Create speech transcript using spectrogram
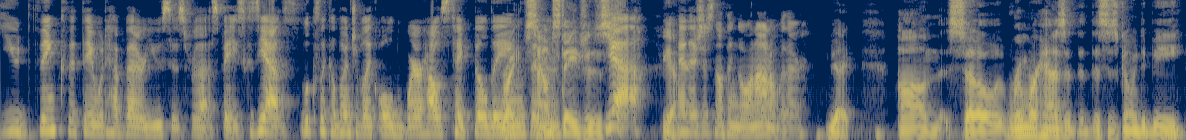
You'd think that they would have better uses for that space. Because, yeah, it looks like a bunch of like old warehouse type buildings. right, and- sound stages. Yeah. Yeah. And there's just nothing going on over there. Right. Um, so rumor has it that this is going to be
